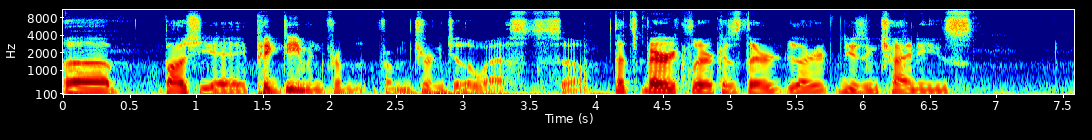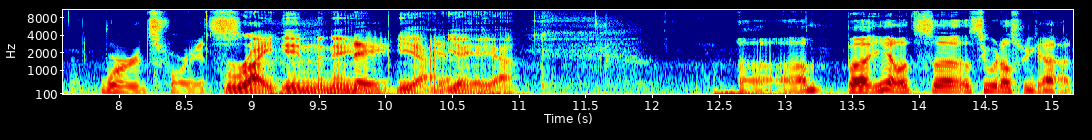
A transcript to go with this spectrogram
uh, Bajie, Pig Demon from from Journey to the West. So that's very clear because they're they're using Chinese words for its Right in the name. Name, Yeah, yeah. yeah, yeah, yeah. Um, but yeah, let's uh, let's see what else we got.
